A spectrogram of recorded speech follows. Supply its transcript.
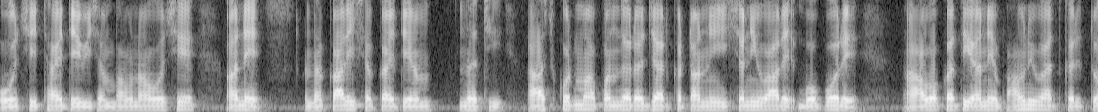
ઓછી થાય તેવી સંભાવનાઓ છે અને નકારી શકાય તેમ નથી. રાજકોટમાં પંદર હજાર કટાની શનિવારે બપોરે આવક હતી અને ભાવની વાત કરીએ તો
